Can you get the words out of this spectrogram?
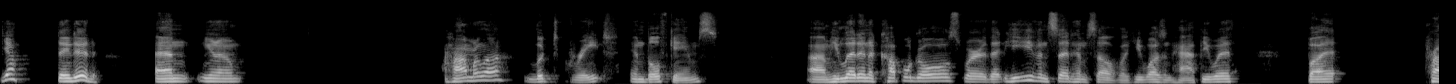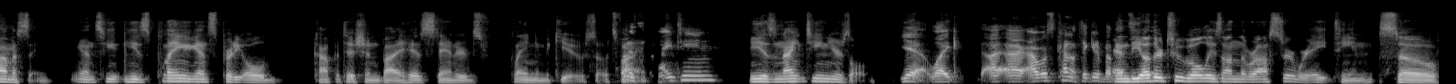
Yeah, they did. And, you know, Hamrla looked great in both games. Um, he let in a couple goals where that he even said himself like he wasn't happy with, but promising. And he, he's playing against pretty old competition by his standards playing in the queue. So it's fine. 19? He is 19 years old. Yeah. Like I, I, I was kind of thinking about and the other two goalies on the roster were 18 so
